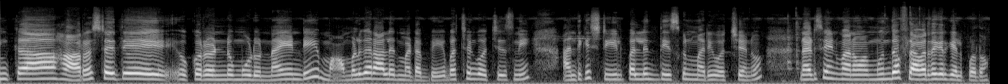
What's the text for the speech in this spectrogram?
ఇంకా హార్వెస్ట్ అయితే ఒక రెండు మూడు ఉన్నాయండి. మామూలుగా రాలేదన్నమాట బేబచ్చంగా వచ్చేసినాయి. అందుకే స్టీల్ పళ్ళని తీసుకుని మరీ వచ్చాను. నడిసేయండి మనం ముందు ఫ్లవర్ దగ్గరికి వెళ్ళిపోదాం.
